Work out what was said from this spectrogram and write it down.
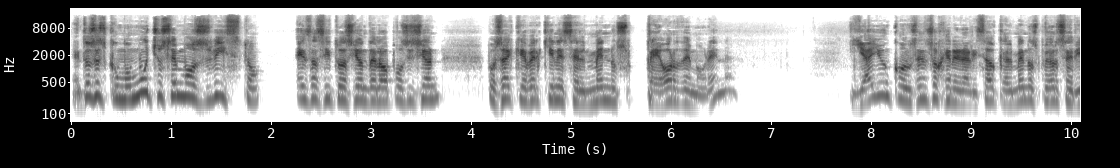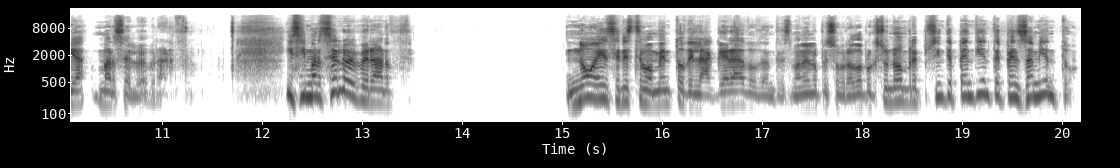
Entonces, como muchos hemos visto esa situación de la oposición, pues hay que ver quién es el menos peor de Morena. Y hay un consenso generalizado que el menos peor sería Marcelo Ebrard. Y si Marcelo Ebrard no es en este momento del agrado de Andrés Manuel López Obrador, porque es un hombre pues, independiente de pensamiento.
